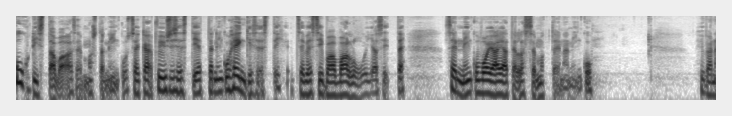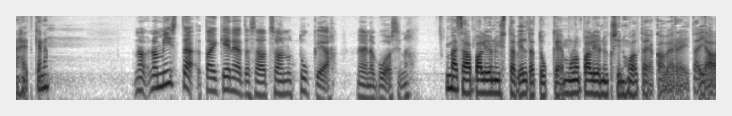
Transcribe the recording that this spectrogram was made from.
puhdistavaa semmoista niin kuin sekä fyysisesti että niin kuin henkisesti, että se vesi vaan valuu ja sitten sen niin kuin voi ajatella semmoitteena niin kuin hyvänä hetkenä. No, no mistä tai keneltä sä oot saanut tukea näinä vuosina? Mä saan paljon ystäviltä tukea. Mulla on paljon yksinhuoltajakavereita ja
